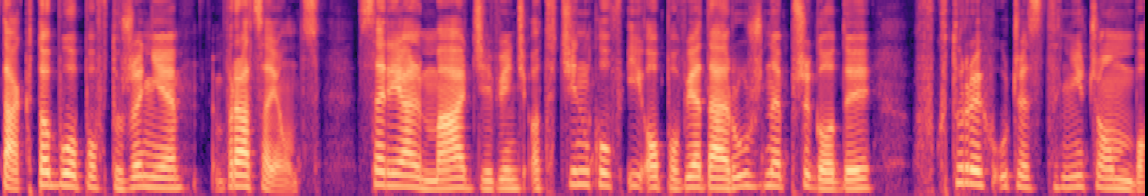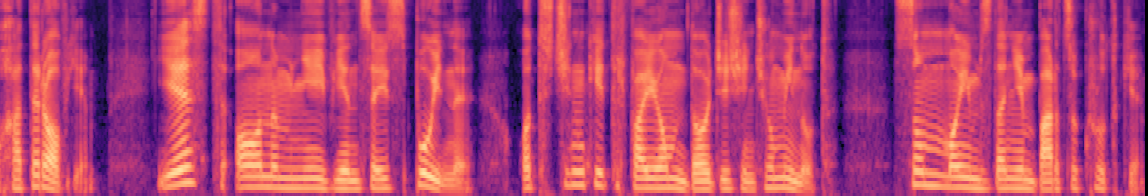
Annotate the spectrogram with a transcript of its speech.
Tak, to było powtórzenie. Wracając. Serial ma 9 odcinków i opowiada różne przygody, w których uczestniczą bohaterowie. Jest on mniej więcej spójny. Odcinki trwają do 10 minut. Są moim zdaniem bardzo krótkie.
